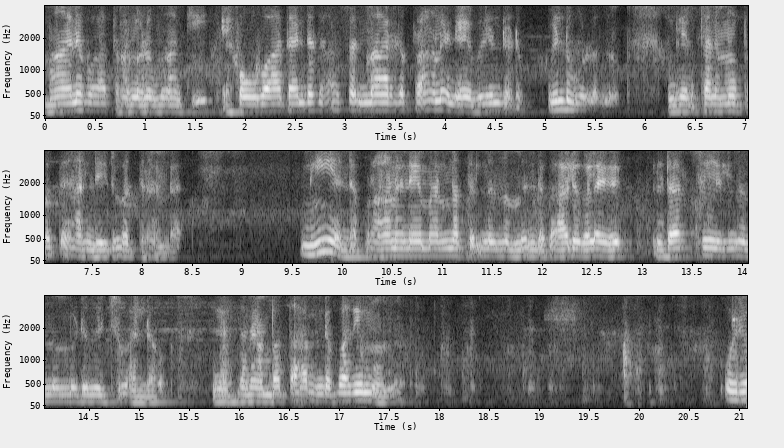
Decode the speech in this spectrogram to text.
മാനപാത്രങ്ങളുമാക്കി. യഹോവ തന്റെ ദാസന്മാരുടെ പ്രാണനെ വീണ്ടെടു വീണ്ടുകൊള്ളുന്നു. കീർത്തനം മുപ്പത്തി അഞ്ച് ഇരുപത്തിരണ്ട്. നീ എന്റെ പ്രാണനെ മരണത്തിൽ നിന്നും എന്റെ കാലുകളെ ഇടർച്ചയിൽ നിന്നും വിടുവിച്ചുവല്ലോ. കീർത്തനം അമ്പത്തി ആറിന്റെ പതിമൂന്ന്. ഒരു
